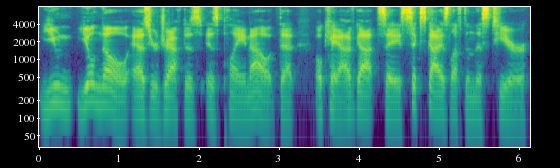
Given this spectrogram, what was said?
you you'll know as your draft is is playing out that okay, I've got say six guys left in this tier.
